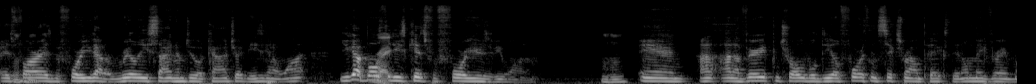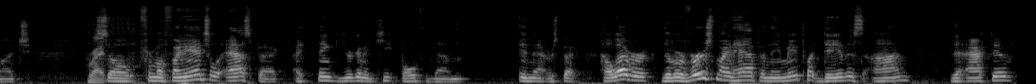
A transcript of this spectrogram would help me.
as mm-hmm. far as before you got to really sign him to a contract that he's going to want. You got both right. of these kids for four years if you want them, mm-hmm. and on, on, a very controllable deal, fourth and sixth round picks. They don't make very much. Right. So from a financial aspect, I think you're going to keep both of them in that respect. However, the reverse might happen. They may put Davis on the active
